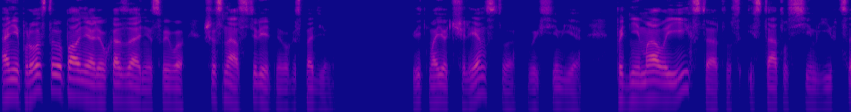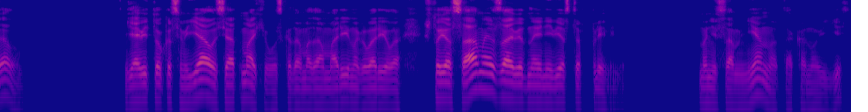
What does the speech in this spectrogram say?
они просто выполняли указания своего шестнадцатилетнего господина. Ведь мое членство в их семье поднимало и их статус, и статус семьи в целом. Я ведь только смеялась и отмахивалась, когда мадам Марина говорила, что я самая завидная невеста в племени. Но, несомненно, так оно и есть.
